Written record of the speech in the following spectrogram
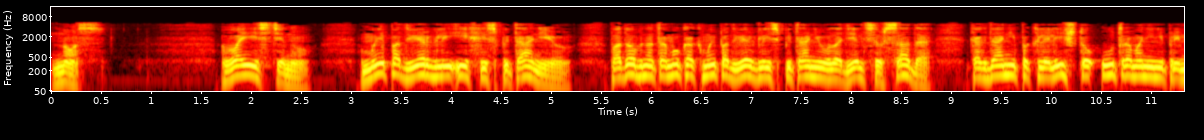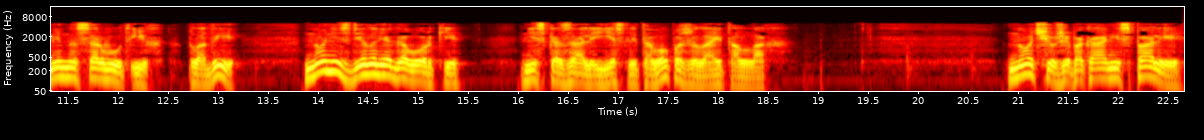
нос. Воистину, мы подвергли их испытанию, подобно тому, как мы подвергли испытанию владельцев сада, когда они поклялись, что утром они непременно сорвут их, плоды, но не сделали оговорки, не сказали, если того пожелает Аллах. Ночью же, пока они спали,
